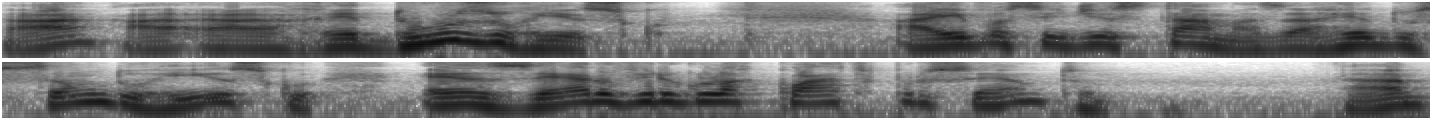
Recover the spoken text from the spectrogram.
tá? A, a, reduz o risco. Aí você diz, tá, mas a redução do risco é 0,4%. Tá?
